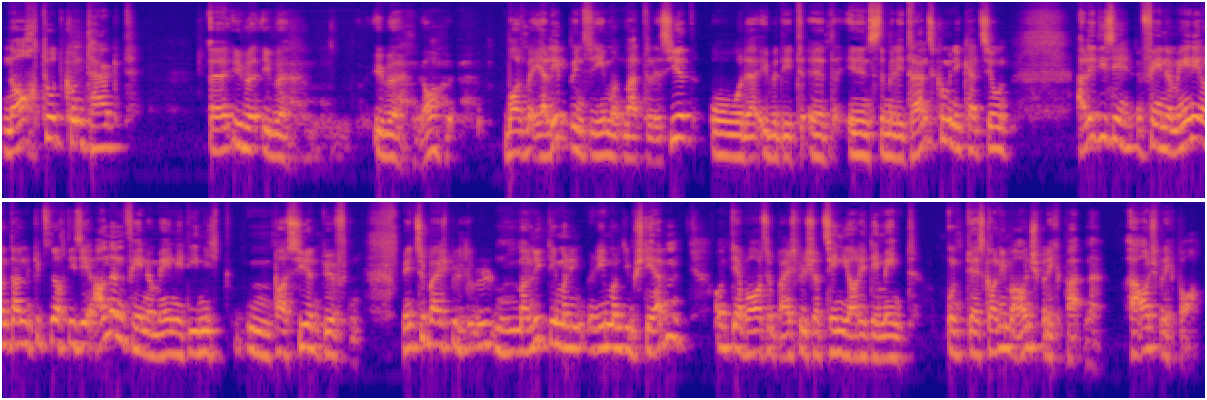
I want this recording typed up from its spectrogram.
Nachtodkontakt, äh, über, über, über ja, was man erlebt, wenn sich jemand materialisiert, oder über die äh, instrumentelle Transkommunikation, alle diese Phänomene und dann gibt's noch diese anderen Phänomene, die nicht hm, passieren dürften. Wenn zum Beispiel, man liegt jemand, im Sterben und der war zum Beispiel schon zehn Jahre dement und der ist gar nicht mehr Ansprechpartner, äh, ansprechbar.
